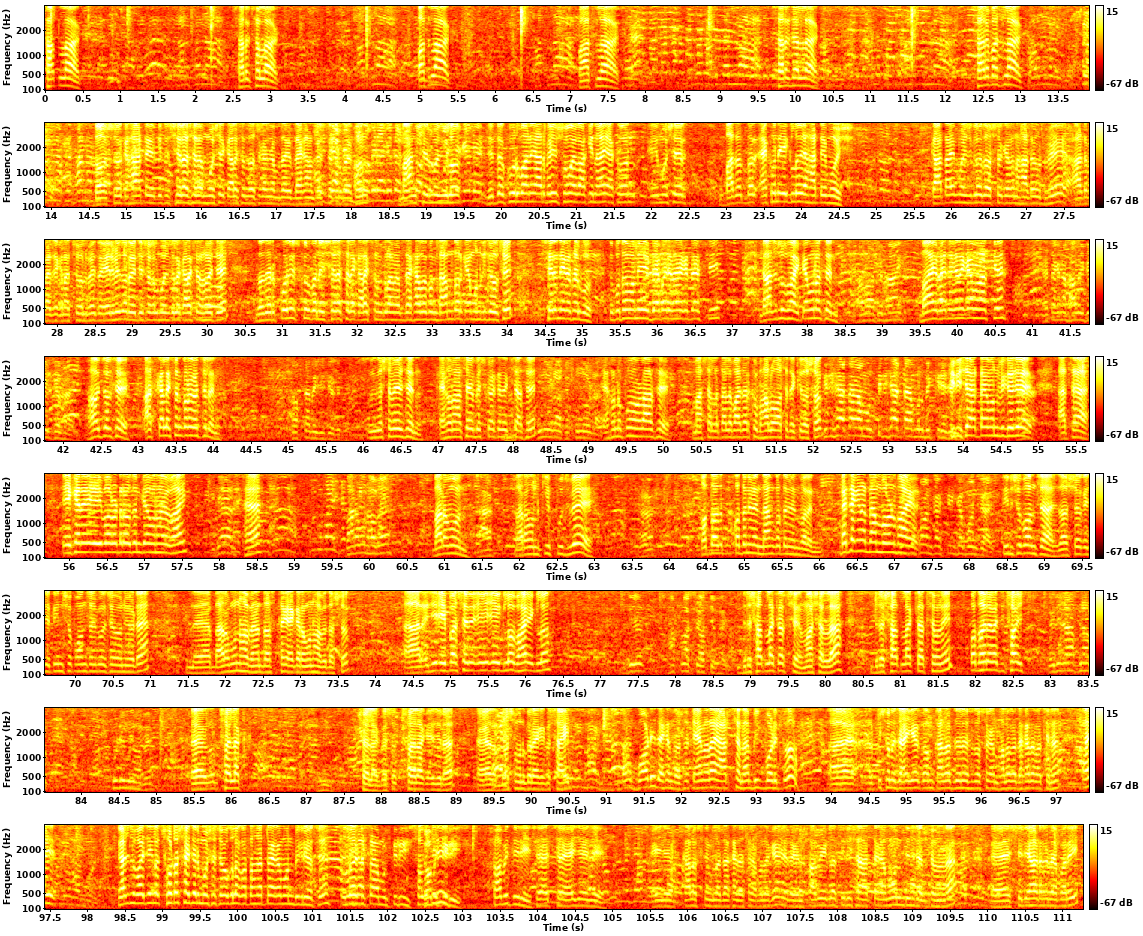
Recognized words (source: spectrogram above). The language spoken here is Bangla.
সাত লাখ। সাড়ে ছ লাখ। পাঁচ লাখ। পাঁচ লাখ। সাড়ে চার লাখ। সাড়ে পাঁচ লাখ। দর্শক, হাটে কিছু সেরা সেরা মোষের কালেকশন দর্শক, আমি আপনাদের দেখানোর চেষ্টা করব এখন। মাংসের মোষগুলো যেহেতু কুরবানি আর বেশি সময় বাকি নাই, এখন এই মোষের বাজার দর এখন এগুলোই হাটে মোষ কাটাই মোষগুলো দর্শক এখন হাটে উঠবে হাটে বেচা কেনা চলবে। তো এর ভিতরে যে সকল মোষগুলো কালেকশন হয়েছে দু হাজার পঁচিশ কুরবানির সেরা সেরা কালেকশনগুলো আমি দেখাবো এবং দাম দর কেমন কি চলছে সেটা নিয়ে কথা বলব। তো প্রথম আমি ব্যাপারী ভাইয়ের কাছে আসছি। গাজলু ভাই কেমন আছেন? ভালো আছে ভাই। ভাই বেচা কেনা কেমন আজকে? কিনা ভালোই চলছে ভাই। ভালো চলছে। আজ কালেকশন করা হচ্ছিলেন দশটা বেজে দশটা পেয়েছেন এখন আছে বেশ কয়েকটা দেখছি আছে। এখনও পনেরোটা আছে। মাসাল্লাহ তাহলে বাজার খুব ভালো আছে দেখছি দর্শক। তিরিশ হাজার টাকা মন তিরিশ হাজার টাকা মন বিক্রি হয়েছে। তিরিশ হাজার টাকা মন বিক্রি হয়েছে? আচ্ছা এখানে এই বড়টার ওজন কেমন হবে ভাই? হ্যাঁ? বারো মন হবে। বারো মন? হ্যাঁ। বারো মন কি পুষবে হ্যাঁ। কত কত নেবেন দাম কত নেবেন বলেন? বেচা কেনার দাম বলুন ভাই। তিনশো পঞ্চাশ দর্শক এই যে তিনশো পঞ্চাশ বলছে উনি ওটা। বারো মন হবে না দশ থেকে এগারো মন হবে দর্শক। আর এই যে এই পাশের এই- এইগুলো ভাই এগুলো? দুটো সাত লাখ চাচ্ছে ভাই। দুটো সাত লাখ চাচ্ছে মাশাল্লাহ দুটো সাত লাখ চাচ্ছে উনি। কত হলে বেচি ছয়। ছয় লাখ। ছয় লাখ দর্শক ছয় লাখ এই যেটা দশ মন করে এক একটা সাইজ মানে বডি দেখেন দর্শক ক্যামেরায় আটছে না বিগ বডি তো। আর পিছনে জায়গা কম কাজার জন্য দর্শক আমি ভালো করে দেখাতে পারছি না। এই গাজলু ভাই যেগুলো ছোট সাইজের মোষ আছে ওগুলো কত হাজার টাকা মন বিক্রি হচ্ছে? ওগুলো সবই তিরিশ। সবই তিরিশ আচ্ছা এই যে এই যে। এই যে কালেকশনগুলো দেখা যাচ্ছে আপনাদেরকে দেখেন, সবই এগুলো তিরিশ হাজার টাকা মন দিতে চাচ্ছে ওনারা। সিটি হাটের ব্যাপারেই।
